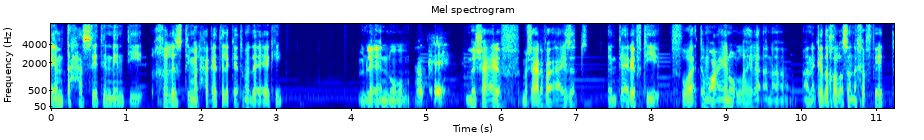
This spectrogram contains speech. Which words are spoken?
إمتى حسيت إن انت خلصتي من الحاجات اللي كانت مضايقاكي لأنه أوكي. مش عارف مش عارف عايزة انت عرفتي في وقت معين والله لأ أنا أنا كده خلاص أنا خفيت؟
